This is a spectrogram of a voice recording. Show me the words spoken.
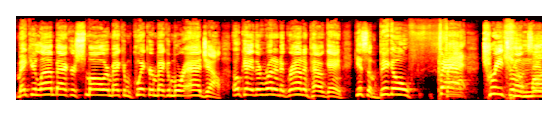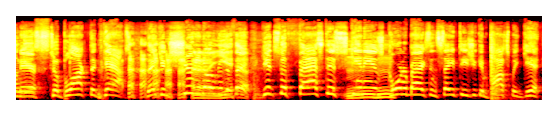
make your linebackers smaller, make them quicker, make them more agile. Okay, they're running a ground and pound game. Get some big old fat, Fat, tree trunks in there to block the gaps. They can shoot it over Yeah. the thing. Gets the fastest, skinniest Mm-hmm. cornerbacks and safeties you can possibly get.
